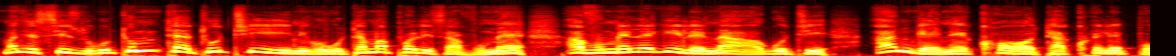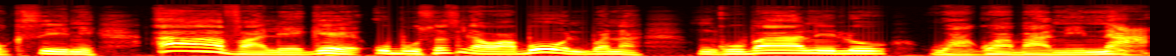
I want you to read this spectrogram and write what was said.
Manje sizwe ukuthi umthetho uthini ngokuthi amapholisa avume avumelekile na ukuthi angene ekhotho akhwele eboxini avaleke ubuso singawaboni bona ngubani lo wakwabani na?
